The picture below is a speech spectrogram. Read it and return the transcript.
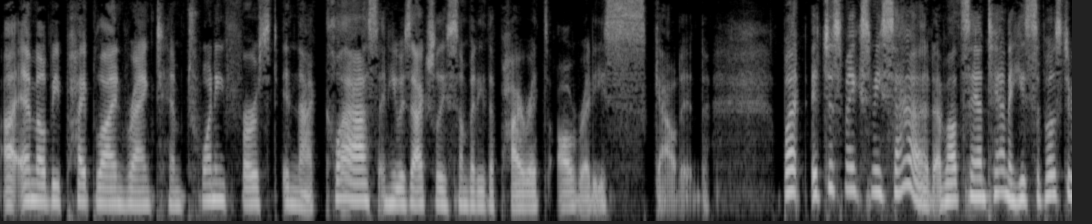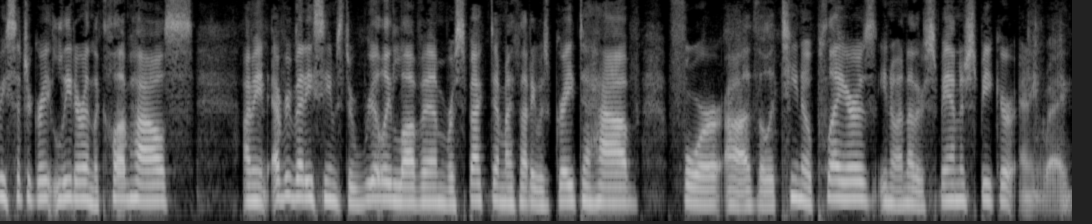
Uh, MLB Pipeline ranked him 21st in that class, and he was actually somebody the Pirates already scouted. But it just makes me sad about Santana. He's supposed to be such a great leader in the clubhouse. I mean, everybody seems to really love him, respect him. I thought he was great to have for uh, the Latino players, you know, another Spanish speaker. Anyway,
